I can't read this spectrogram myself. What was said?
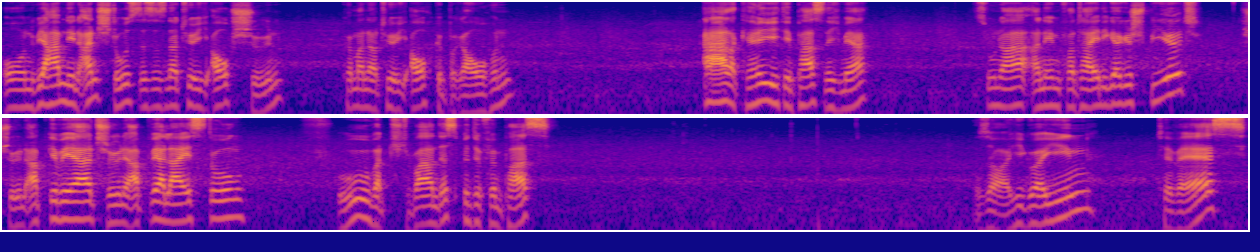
Und wir haben den Anstoß, das ist natürlich auch schön. Können wir natürlich auch gebrauchen. Ah, da kriege ich den Pass nicht mehr. Zu nah an dem Verteidiger gespielt. Schön abgewehrt, schöne Abwehrleistung. Uh, was war denn das bitte für ein Pass? So, Higuain. Tevez.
